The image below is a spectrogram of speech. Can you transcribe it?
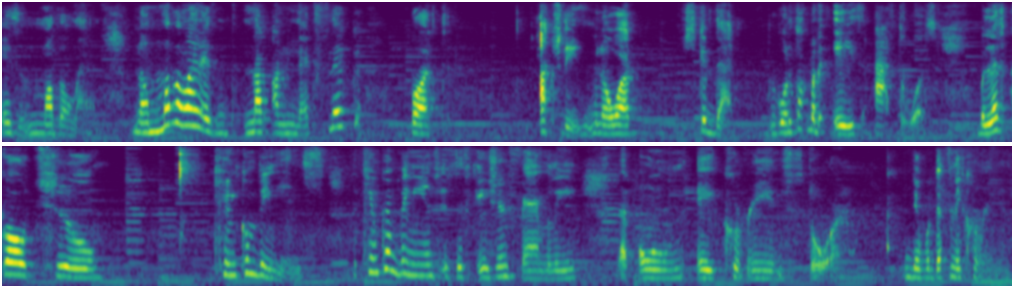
is Motherland. Now, Motherland is not on Netflix, but actually, you know what? Skip that. We're going to talk about the A's afterwards. But let's go to Kim Convenience. The Kim Convenience is this Asian family that own a Korean store. They were definitely Korean.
